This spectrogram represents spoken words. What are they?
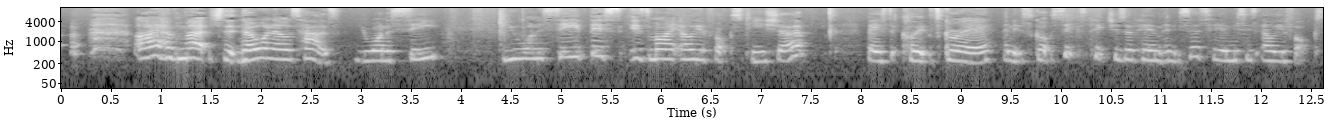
I have merch that no one else has. You want to see? You want to see? This is my Elyar Fox t-shirt. Basically, it's grey and it's got six pictures of him and it says here Mrs. Elyar Fox.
